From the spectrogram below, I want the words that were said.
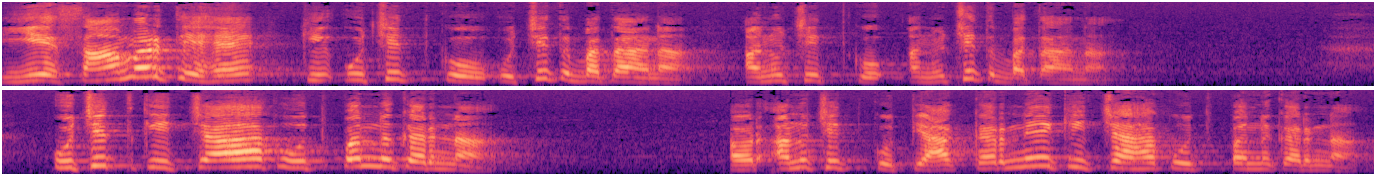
ये सामर्थ्य है कि उचित को उचित बताना, अनुचित को अनुचित बताना। उचित की चाह को उत्पन्न करना और अनुचित को त्याग करने की चाह को उत्पन्न करना।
